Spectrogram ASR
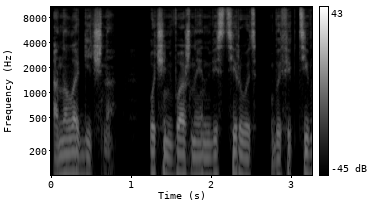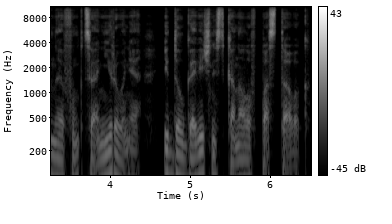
Аналогично, очень важно инвестировать в эффективное функционирование и долговечность каналов поставок.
